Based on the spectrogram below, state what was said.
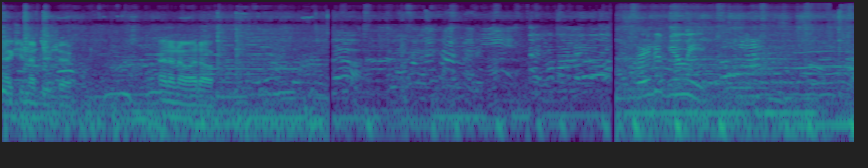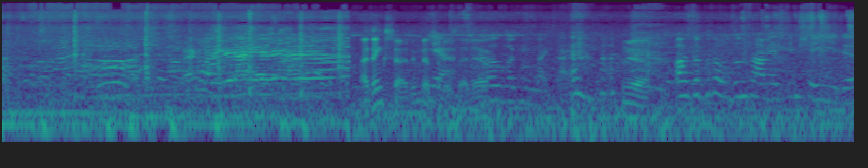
Actually not too sure. I don't know at all. They look yummy. I think so. I think that's yeah, what he said. was looking like that. Yeah. Yeah. Ahtapot olduğunu tahmin ettiğim şey iyiydi.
